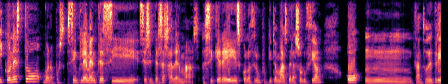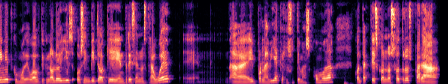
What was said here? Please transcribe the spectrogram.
Y con esto, bueno, pues simplemente si, os interesa saber más, si queréis conocer un poquito más de la solución o mm, tanto de Trimit como de Wow Technologies, os invito a que entréis en nuestra web y por la vía que resulte más cómoda, contactéis con nosotros para,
